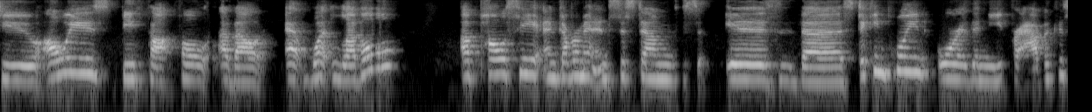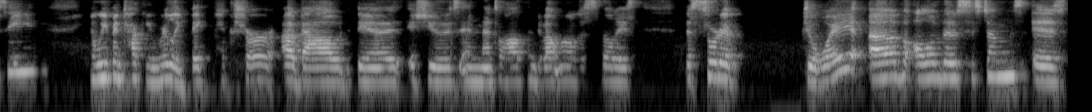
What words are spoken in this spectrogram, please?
to always be thoughtful about at what level of policy and government and systems is the sticking point or the need for advocacy. And we've been talking really big picture about the issues in mental health and developmental disabilities. The sort of joy of all of those systems is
